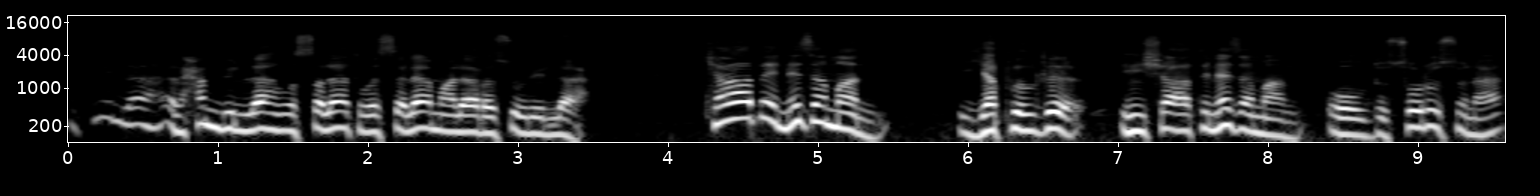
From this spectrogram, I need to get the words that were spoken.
Bismillah, elhamdülillah ve salatu ve selamu ala Resulillah. Kabe ne zaman yapıldı, inşaatı ne zaman oldu sorusuna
